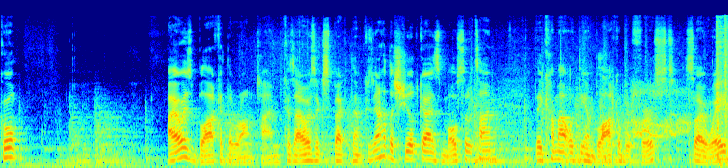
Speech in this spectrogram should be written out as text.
Cool. I always block at the wrong time because I always expect them. Because you know how the shield guys, most of the time, they come out with the unblockable first. So I wait.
